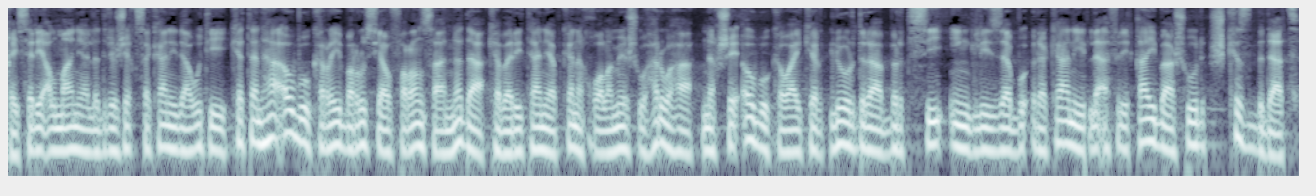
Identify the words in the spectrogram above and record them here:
قەیسەری ئەڵمانیا لە درێژەی قسەکانیدا وتی کە تەنها ئەو بوو کە ڕێی بە ڕووسیا و فەڕەنسا نەدا کە بەریتانیا بکەنە خۆڵەمێش و هەروەها نەخشەی ئەو بوو کە وای کرد لوردرا برتسی ئینگلیزە بوئرەکانی لە ئەفریقای باشوور شکست بدات.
